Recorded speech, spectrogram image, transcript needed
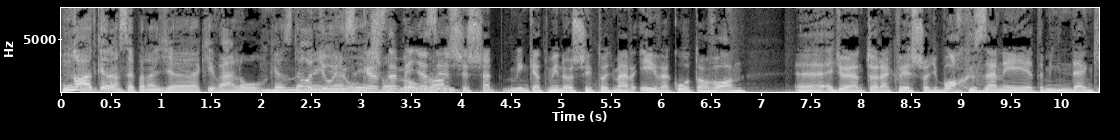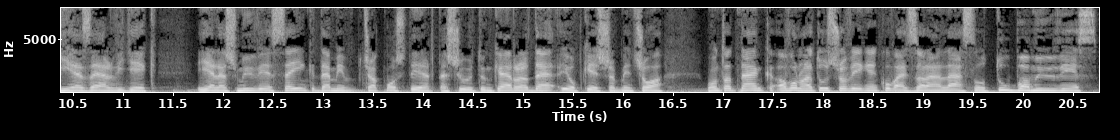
Na hát kérem szépen egy kiváló kezdeményezés. Nagyon jó kezdeményezés, és hát minket minősít, hogy már évek óta van egy olyan törekvés, hogy Bach zenéjét mindenkihez elvigyék jeles művészeink, de mi csak most értesültünk erről, de jobb később, mint soha mondhatnánk. A vonal túlsó végén Kovács Zalán László tuba művész,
